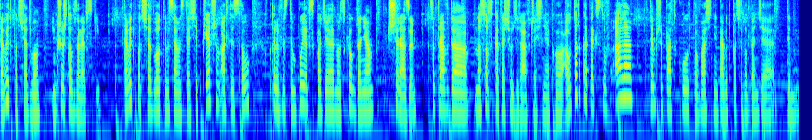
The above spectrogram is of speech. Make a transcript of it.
Dawid Podsiadło i Krzysztof Zalewski. Dawid Podsiadło tym samym staje się pierwszym artystą, który występuje w składzie męskiego grania trzy razy. Co prawda Nosowska też się udzielała wcześniej jako autorka tekstów, ale w tym przypadku to właśnie Dawid Podsiadło będzie tym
